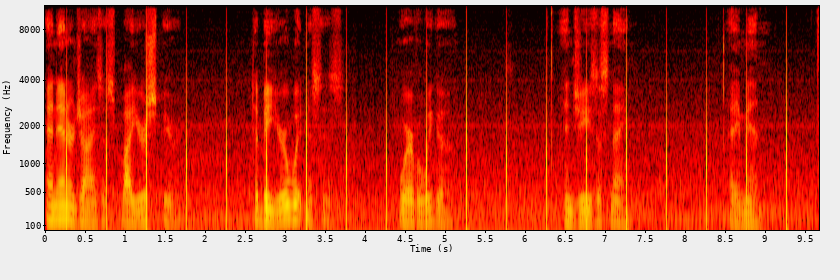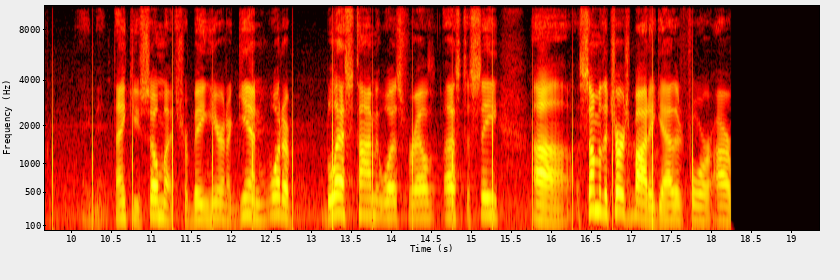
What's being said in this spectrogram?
and energize us by your Spirit to be your witnesses wherever we go. In Jesus' name, amen. Amen. Thank you so much for being here. And again, what a blessed time it was for us to see uh, some of the church body gathered for our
